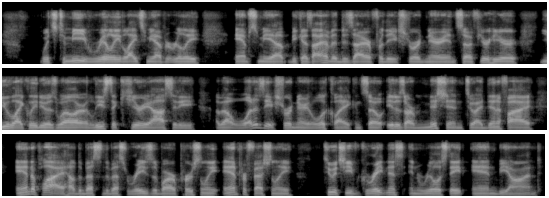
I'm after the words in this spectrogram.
which to me really lights me up. It really amps me up because I have a desire for the extraordinary. And so if you're here, you likely do as well, or at least a curiosity about what does the extraordinary look like. And so it is our mission to identify and apply how the best of the best raise the bar personally and professionally to achieve greatness in real estate and beyond.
